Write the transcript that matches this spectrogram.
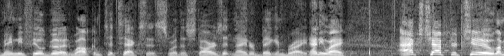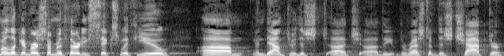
Made me feel good. Welcome to Texas, where the stars at night are big and bright. Anyway, Acts chapter 2. I'm going to look at verse number 36 with you um, and down through this, uh, uh, the, the rest of this chapter.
